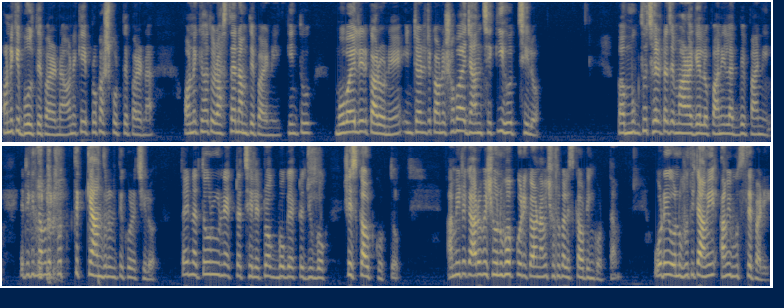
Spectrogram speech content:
অনেকে বলতে পারে না অনেকে প্রকাশ করতে পারে না অনেকে হয়তো রাস্তায় নামতে পারেনি কিন্তু মোবাইলের কারণে, ইন্টারনেটের কারণে সবাই জানছে কি হচ্ছিল। বা মুগ্ধ ছেলেটা যে মারা গেল, পানি লাগবে, পানি। এটা কিন্তু আমাদের প্রত্যেককে আন্দোলনিত করেছিল। তাই না? তরুণ একটা ছেলে, টকবগে একটা যুবক, সে স্কাউট করতো। আমি এটাকে আরও বেশি অনুভব করি, কারণ আমি ছোটকালে স্কাউটিং করতাম। ওর এই অনুভূতিটা আমি আমি বুঝতে পারি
